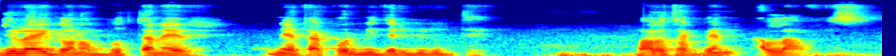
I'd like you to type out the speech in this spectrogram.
জুলাই গণভ্যুত্থানের নেতা কর্মীদের বিরুদ্ধে। ভালো থাকবেন, আল্লাহ হাফিজ।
